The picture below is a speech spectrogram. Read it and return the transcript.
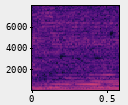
Bye.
